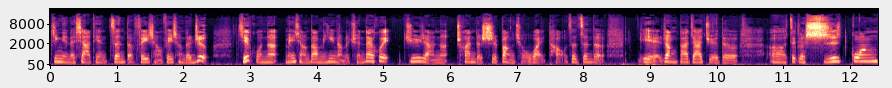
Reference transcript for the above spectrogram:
今年的夏天真的非常非常的热。结果呢，没想到民进党的全代会居然呢穿的是棒球外套，这真的也让大家觉得，呃，这个时光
